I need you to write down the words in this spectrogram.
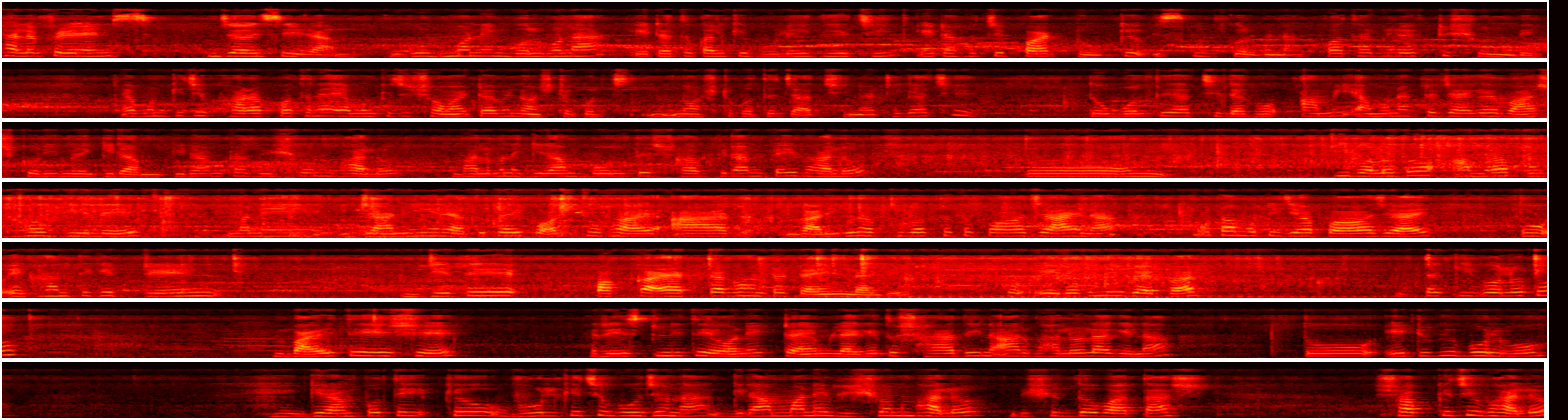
Hello friends, জয় Shriram. Good morning বলব না, এটা তো কালকে বলেই দিয়েছি, এটা হচ্ছে পার্ট টু কেউ স্কিপ করবে না, কথাগুলো একটু শুনবে। এমন কিছু খারাপ কথা না, এমন কিছু সময়টা আমি নষ্ট করছি, নষ্ট করতে চাচ্ছি না, ঠিক আছে? তো বলতে যাচ্ছি, দেখো, আমি এমন একটা জায়গায় বাস করি মানে গ্রাম, গ্রামটা ভীষণ ভালো ভালো মানে গ্রাম বলতে সব গ্রামটাই ভালো। তো কি বলতো, আমরা কোথাও গেলে মানে জার্নির এতটাই কষ্ট হয়, আর গাড়ি ঘোড়া খুব একটা তো পাওয়া যায় না মোটামুটি যা পাওয়া যায়, তো এখান থেকে ট্রেন যেতে পাক্কা একটা ঘণ্টা টাইম লাগে। তো এরকমই ব্যাপার। তা কী বলো তো বাড়িতে এসে রেস্ট নিতে অনেক টাইম লাগে, তো সারাদিন আর ভালো লাগে না। তো এটুকুই বলব, গ্রাম প্রতি কেউ ভুল কিছু বোঝো না। গ্রাম মানে ভীষণ ভালো, বিশুদ্ধ বাতাস সব কিছু ভালো।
